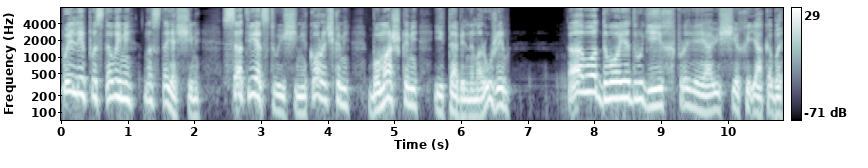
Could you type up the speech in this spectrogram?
были постовыми настоящими, соответствующими корочками, бумажками и табельным оружием. А вот двое других, проверяющих якобы,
